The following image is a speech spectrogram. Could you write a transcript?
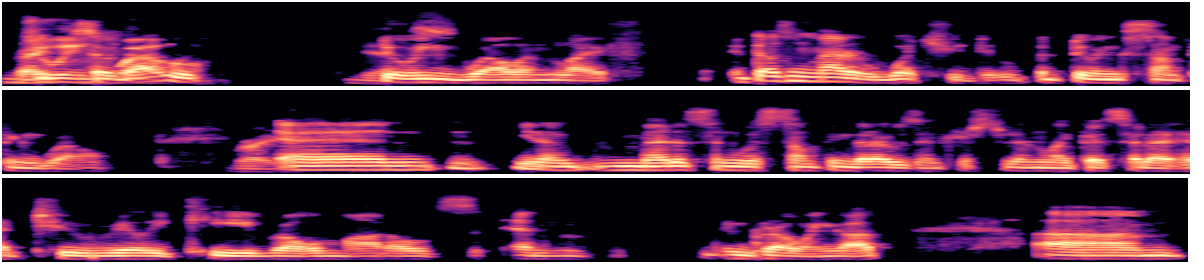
right? Doing so well. Yes. Doing well in life. It doesn't matter what you do, but doing something well. Right. And you know, medicine was something that I was interested in. Like I said, I had two really key role models and growing up. Um,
